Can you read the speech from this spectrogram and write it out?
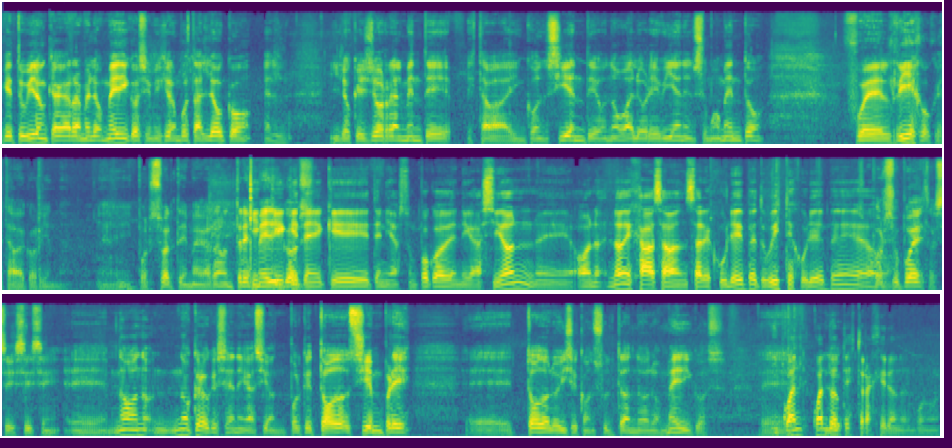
que tuvieron que agarrarme los médicos y me dijeron, vos estás loco, El- y lo que yo realmente estaba inconsciente o no valoré bien en su momento fue el riesgo que estaba corriendo. Y por suerte me agarraron tres ¿Qué, qué- médicos. qué qué tenías? ¿Un poco de negación? eh, ¿O no, no dejabas avanzar el julepe? ¿Tuviste julepe? o- Por supuesto, sí, sí, sí. Eh, no, no, no creo que sea negación, porque todo, siempre, eh, todo lo hice consultando a los médicos. ¿Y cuán- cuánto lo- te extrajeron del pulmón?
